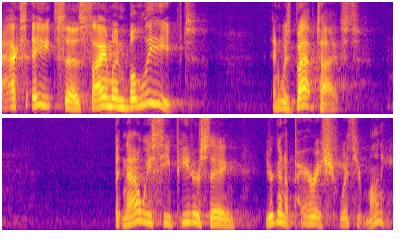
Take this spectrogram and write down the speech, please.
Acts 8 says Simon believed and was baptized. But now we see Peter saying, You're going to perish with your money.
